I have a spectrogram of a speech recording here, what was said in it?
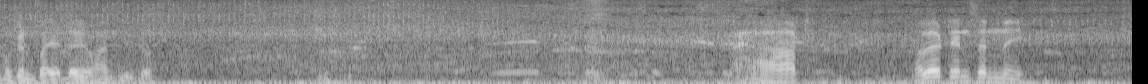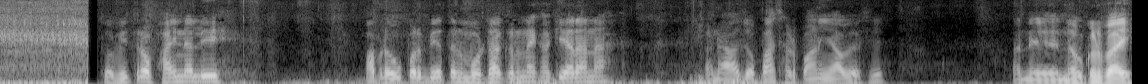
મગનભાઈએ ડયો હાંચ લીધો. હાટ હવે ટેન્શન નહીં. તો મિત્રો ફાઇનલી આપણે ઉપર બે ત્રણ મોઢા કરી નાખ્યા ક્યારાના અને આ જો પાછળ પાણી આવે છે. અને નવગણભાઈ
